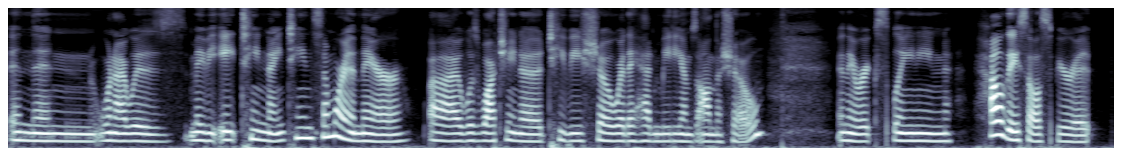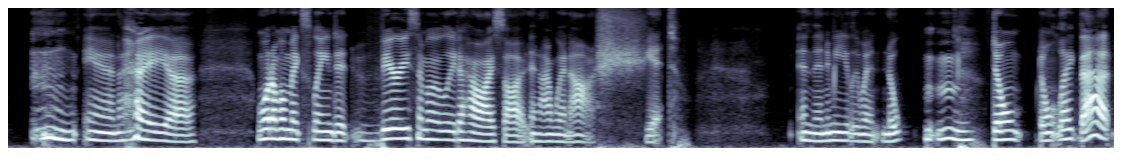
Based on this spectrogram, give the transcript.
and then when I was maybe 18, 19, somewhere in there, uh, I was watching a TV show where they had mediums on the show and they were explaining how they saw spirit. and I, uh, one of them explained it very similarly to how I saw it. And I went, ah, shit. And then immediately went, nope, don't, don't like that.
